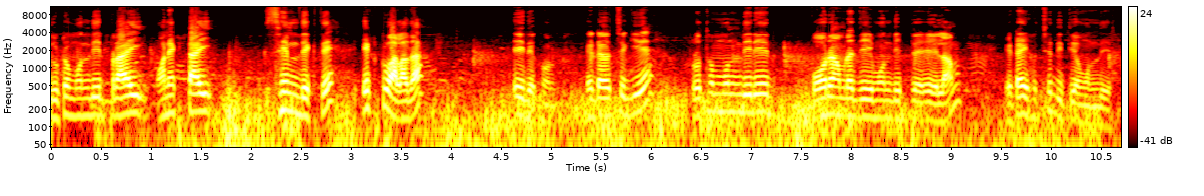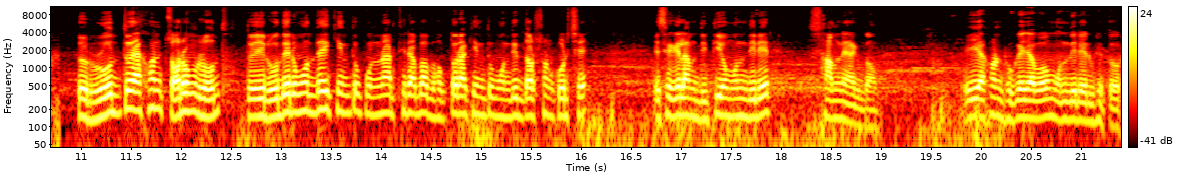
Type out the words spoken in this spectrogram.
দুটো মন্দির প্রায় অনেকটাই সেম দেখতে, একটু আলাদা। এই দেখুন, এটা হচ্ছে গিয়ে প্রথম মন্দিরের পর আমরা যে মন্দিরটা এলাম, এটাই হচ্ছে দ্বিতীয় মন্দির। তো রোদ তো এখন চরম রোদ, তো এই রোদের মধ্যেই কিন্তু পুণ্যার্থীরা বা ভক্তরা কিন্তু মন্দির দর্শন করছে। এসে গেলাম দ্বিতীয় মন্দিরের সামনে একদম। এই এখন ঢুকে যাব মন্দিরের ভেতর।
